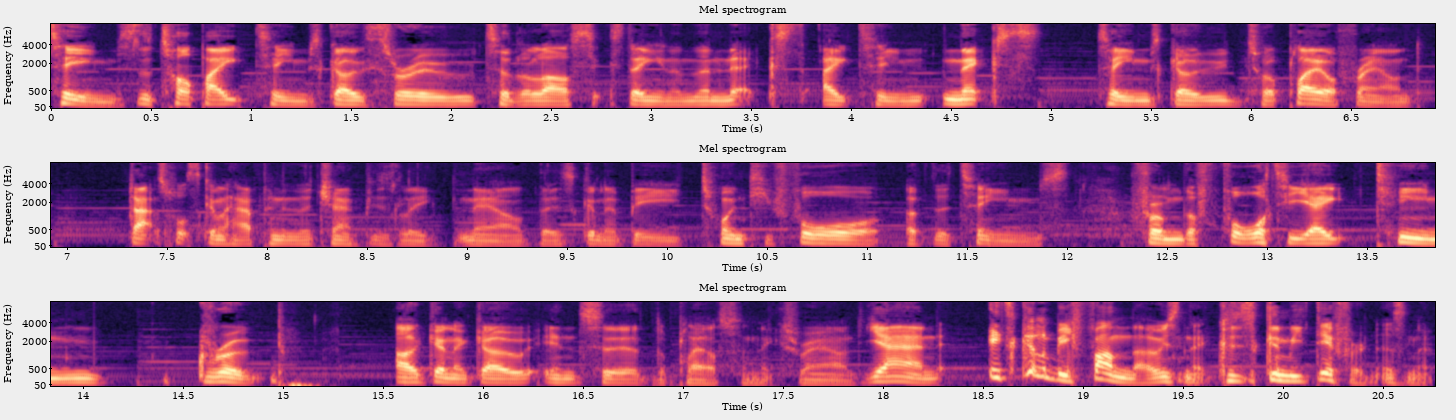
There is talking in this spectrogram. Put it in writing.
teams, the top eight teams, go through to the last 16, and the next 18 next teams go to a playoff round. That's what's going to happen in the Champions League now. There's going to be 24 of the teams from the 48 team group are going to go into the playoffs the next round. And it's going to be fun though, isn't it? Because it's going to be different, isn't it?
